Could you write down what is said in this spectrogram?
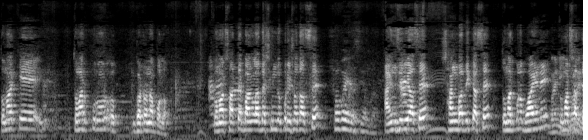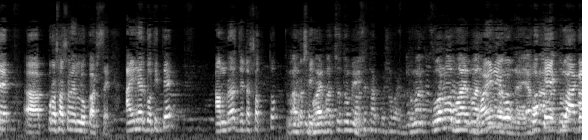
তোমাকে তোমার পুরো ঘটনা বলো। তোমার সাথে বাংলাদেশ হিন্দু পরিষদ আছে সবাই আছি আমরা। আইনজীবী আছে সাংবাদিক আছে তোমার কোনো ভয় নেই তোমার সাথে আহ, প্রশাসনের লোক আসছে। আইনের গতিতে আমরা যেটা সত্য আমরা সেই ভয় পাচ্ছ তুমি? পাশে থাকব সবাই। তোমার কোনো ভয় ভয় নেই ওকে একটু আগে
